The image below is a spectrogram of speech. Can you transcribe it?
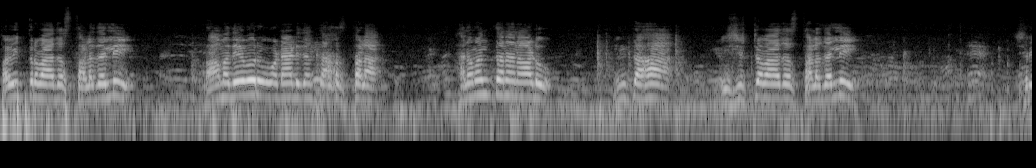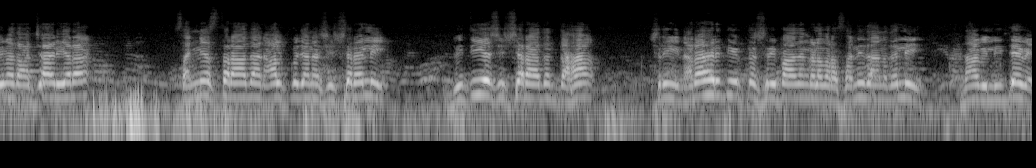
ಪವಿತ್ರವಾದ ಸ್ಥಳದಲ್ಲಿ ರಾಮದೇವರು ಓಡಾಡಿದಂತಹ ಸ್ಥಳ, ಹನುಮಂತನ ನಾಡು, ಇಂತಹ ವಿಶಿಷ್ಟವಾದ ಸ್ಥಳದಲ್ಲಿ ಶ್ರೀಮದ್ ಆಚಾರ್ಯರ ಸನ್ಯಸ್ತರಾದ ನಾಲ್ಕು ಜನ ಶಿಷ್ಯರಲ್ಲಿ ದ್ವಿತೀಯ ಶಿಷ್ಯರಾದಂತಹ ಶ್ರೀ ನರಹರಿತೀರ್ಥ ಶ್ರೀಪಾದಂಗಳವರ ಸನ್ನಿಧಾನದಲ್ಲಿ ನಾವಿಲ್ಲಿದ್ದೇವೆ.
